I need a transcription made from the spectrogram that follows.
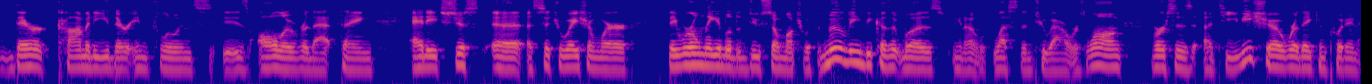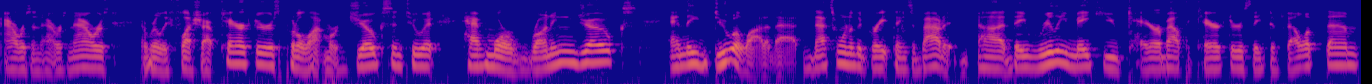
their comedy, their influence is all over that thing, and it's just a, a situation where they were only able to do so much with the movie because it was, you know, less than two hours long versus a TV show where they can put in hours and hours and hours and really flesh out characters, put a lot more jokes into it, have more running jokes, and they do a lot of that. That's one of the great things about it. Uh, they really make you care about the characters. They develop them.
